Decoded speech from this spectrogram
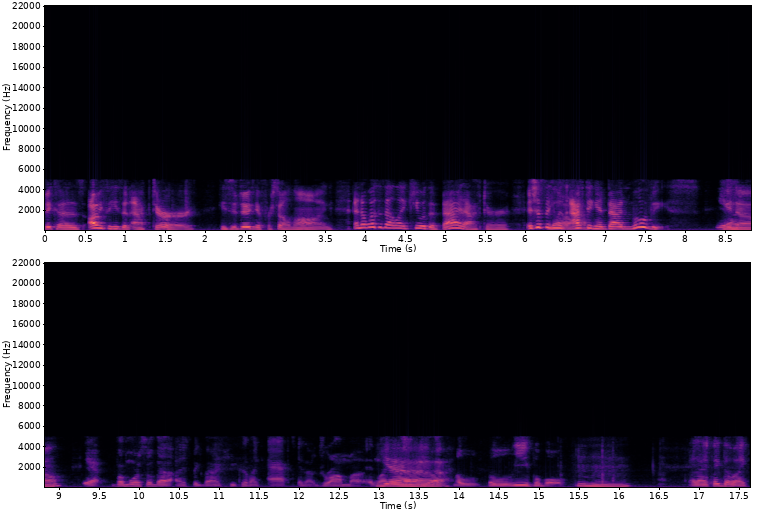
because obviously he's an actor. He's been doing it for so long, and it wasn't that like he was a bad actor. It's just that he was acting in bad movies. Yeah, You know. Yeah, but more so that I think that he could like act in a drama and like not Yeah. be like bel- believable. Mhm. And I think that like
